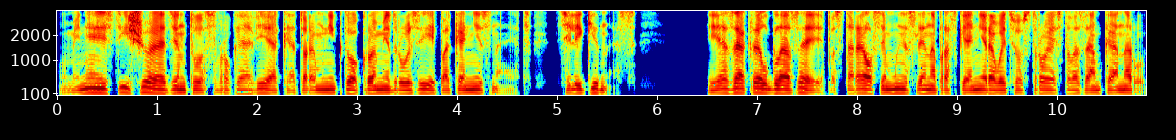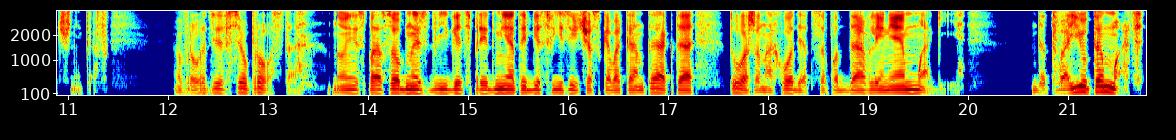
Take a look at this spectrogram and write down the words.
У меня есть еще один туз в рукаве, о котором никто, кроме друзей, пока не знает. Телекинез. Я закрыл глаза и постарался мысленно просканировать устройство замка наручников — Вроде все просто, но и способность двигать предметы без физического контакта тоже находятся под давлением магии. Да твою-то мать!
